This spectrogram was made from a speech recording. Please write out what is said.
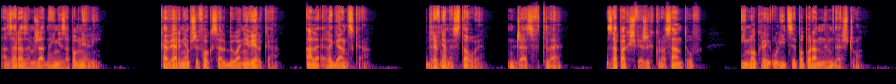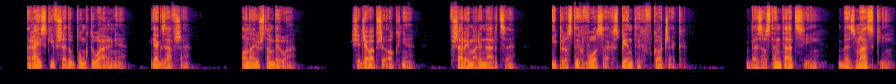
a zarazem żadnej nie zapomnieli. Kawiarnia przy Foxal była niewielka, ale elegancka. Drewniane stoły, jazz w tle, zapach świeżych croissantów i mokrej ulicy po porannym deszczu. Rajski wszedł punktualnie, jak zawsze. Ona już tam była. Siedziała przy oknie, w szarej marynarce i prostych włosach spiętych w koczek. Bez ostentacji, bez maski.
